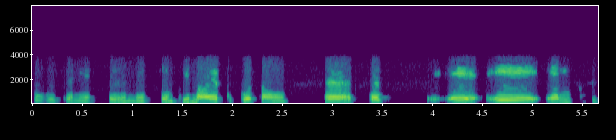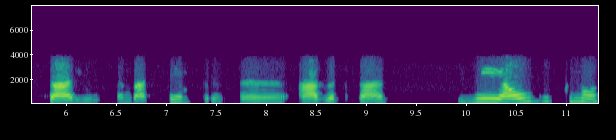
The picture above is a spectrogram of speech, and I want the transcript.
pública nesse, nesse sentido, não é? A população, uh, é, é, é, necessário andar sempre uh, a adaptar e é algo que nós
